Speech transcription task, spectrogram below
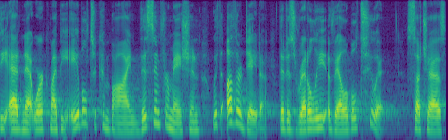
The ad network might be able to combine this information with other data that is readily available to it, such as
